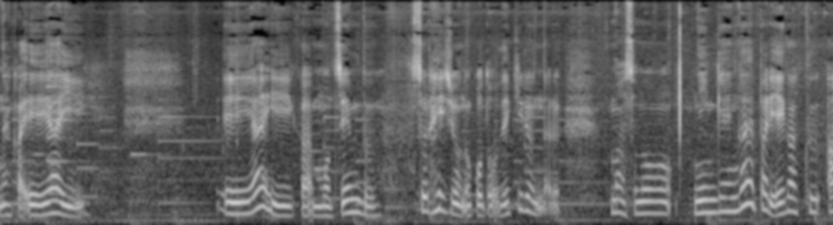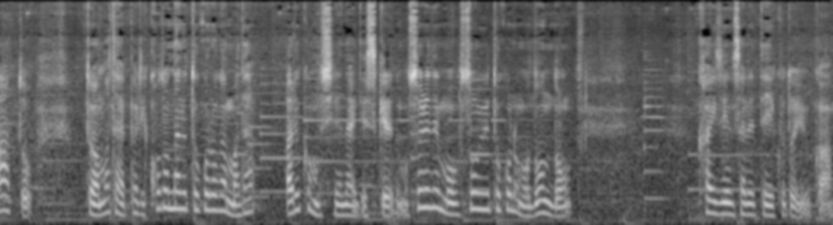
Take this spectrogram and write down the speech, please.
なんか AI AI がもう全部それ以上のことをできるようになる。まあその人間がやっぱり描くアートとはまたやっぱり異なるところがまだあるかもしれないですけれどもそれでもそういうところもどんどん改善されていくというか、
